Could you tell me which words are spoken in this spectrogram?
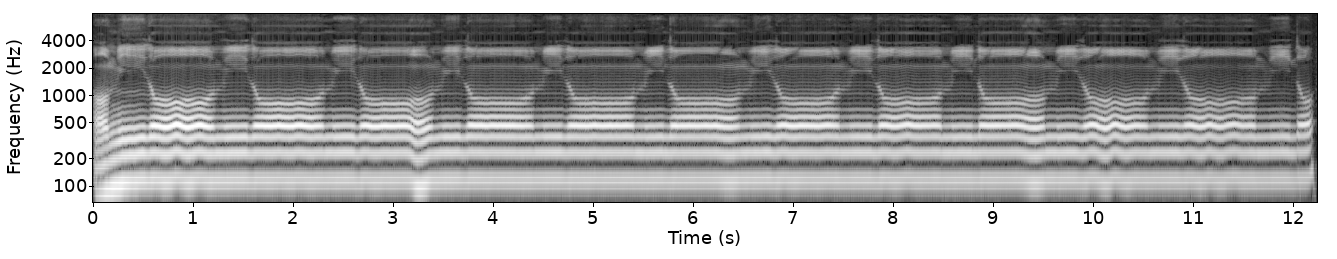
アミドミドミドミドミドミドミドミドミドミドミドミド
